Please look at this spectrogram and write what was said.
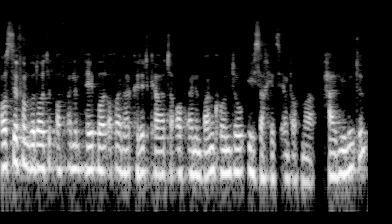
Ausziffern bedeutet auf einem PayPal, auf einer Kreditkarte, auf einem Bankkonto. Ich sage jetzt einfach mal halbe Minute.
